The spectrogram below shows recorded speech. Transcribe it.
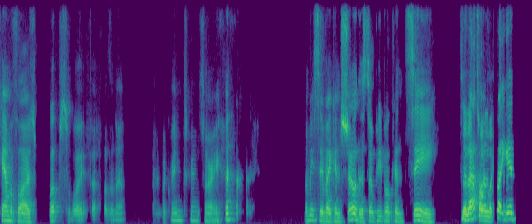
camouflage. Whoops! Wait, that wasn't it. My green screen. Sorry. let me see if I can show this so people can see. So yeah, that's, that's what like, like it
